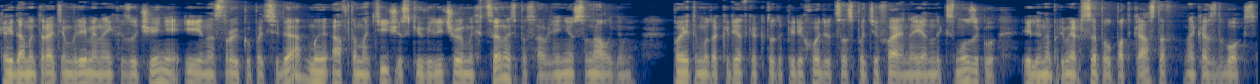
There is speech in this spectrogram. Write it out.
Когда мы тратим время на их изучение и настройку под себя, мы автоматически увеличиваем их ценность по сравнению с аналогами. Поэтому так редко кто-то переходит со Spotify на Яндекс.Музыку или, например, с Apple подкастов на CastBox.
